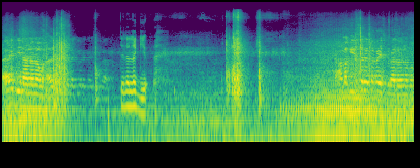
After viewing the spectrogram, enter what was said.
Ay, di na na naman. Sugat. Tilalagyo. Saka mag-iisa rin na kayo, sigurado na po.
